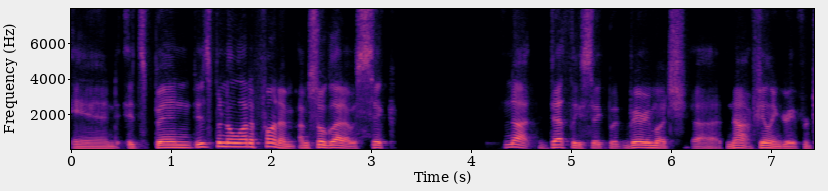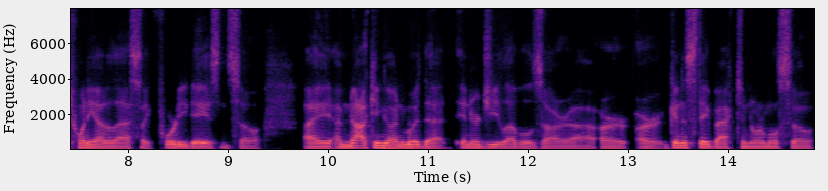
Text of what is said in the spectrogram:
and it's been it's been a lot of fun. I'm I'm so glad I was sick, not deathly sick, but very much uh, not feeling great for 20 out of the last like 40 days, and so. I, I'm knocking on wood that energy levels are uh, are are going to stay back to normal. So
